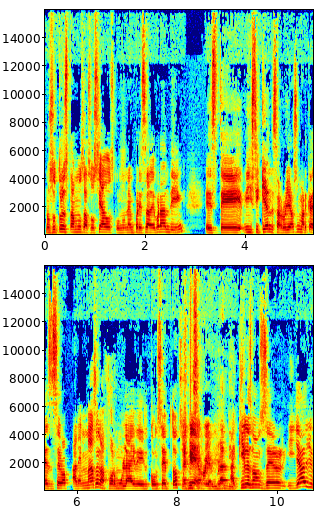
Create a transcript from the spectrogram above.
nosotros estamos asociados con una empresa de branding, este, y si quieren desarrollar su marca desde cero, además de la fórmula y del concepto, pues hay que desarrollar un branding. Aquí les vamos a hacer, y ya yo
